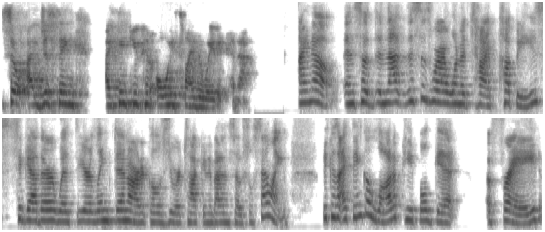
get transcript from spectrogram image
So I just think, I think you can always find a way to connect. I know. And so and that this is where I want to tie puppies together with your LinkedIn articles you were talking about in social selling. Because I think a lot of people get afraid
